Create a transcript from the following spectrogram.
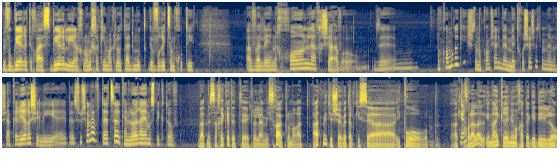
מבוגרת, יכולה להסביר לי, אנחנו לא מחכים רק לאותה דמות גברית סמכותית. אבל אה, נכון לעכשיו, זה מקום רגיש, זה מקום שאני באמת חוששת ממנו, שהקריירה שלי אה, באיזשהו שלב תיעצר, כי אני לא אראה מספיק טוב. ואת משחקת את uh, כללי המשחק, כלומר, את, את מתיישבת על כיסא האיפור, את כן. יכולה, לה, מה יקרה אם יום אחד תגידי, לא,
